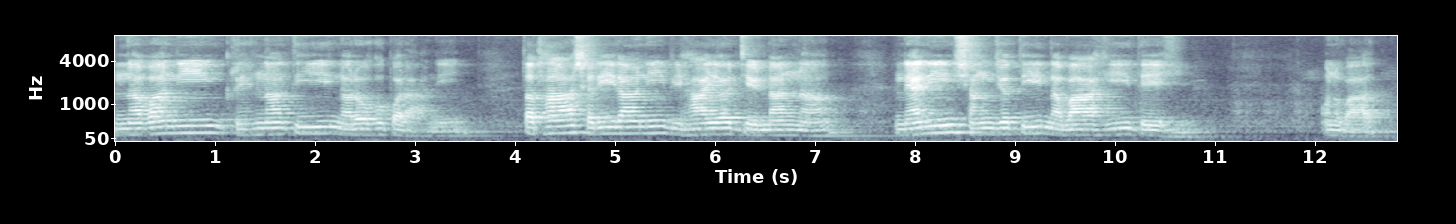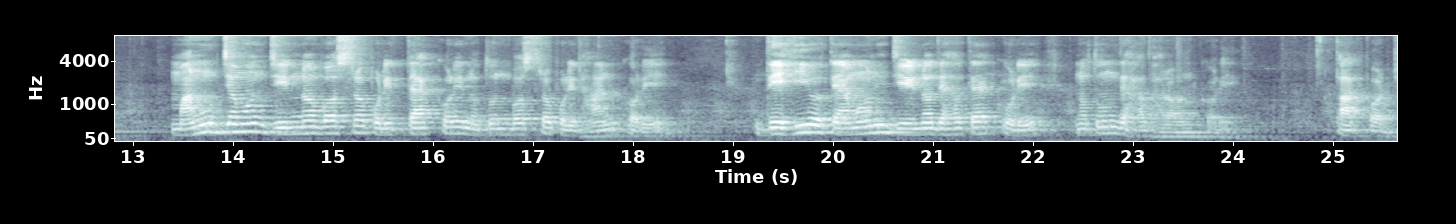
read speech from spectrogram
নবানি গৃহণাতি নরোহ পরাণি, তথা শরীরানি বিহায় জীর্ণান্ন, ন্যানি সংযতি নবাহি দেহি। অনুবাদ। মানুষ যেমন জীর্ণ বস্ত্র পরিত্যাগ করে, নতুন বস্ত্র পরিধান করে, দেহীও তেমনই জীর্ণ দেহ ত্যাগ করে, নতুন দেহ ধারণ করে। তাৎপর্য,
